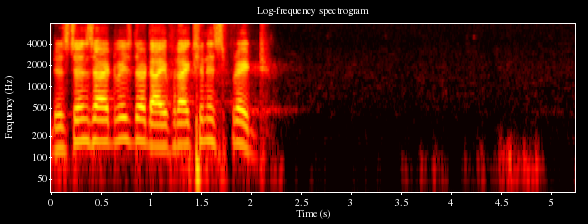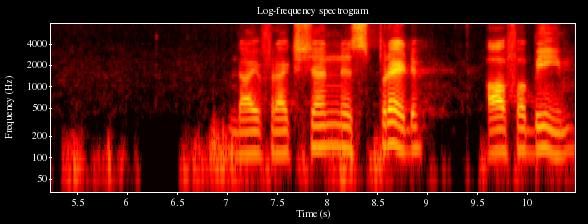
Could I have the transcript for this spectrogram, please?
distance at which the diffraction is spread. Diffraction spread of a beam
